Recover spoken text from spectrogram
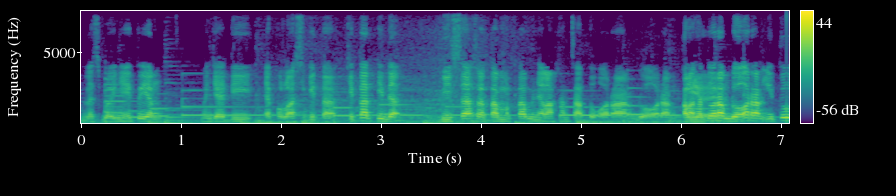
dan sebagainya itu yang menjadi evaluasi kita kita tidak bisa serta merta menyalahkan satu orang dua orang kalau Iya, satu iya. orang dua orang itu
